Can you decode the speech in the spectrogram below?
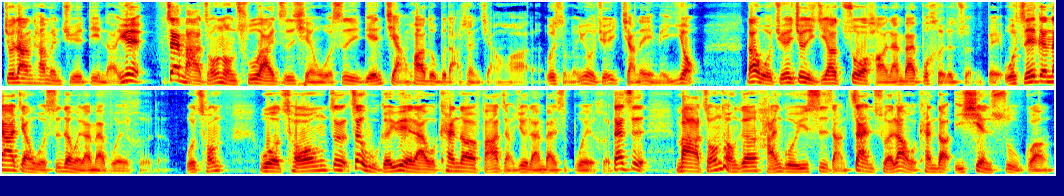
就让他们决定了。因为在马总统出来之前，我是连讲话都不打算讲话了。为什么？因为我觉得讲的也没用。那我觉得就已经要做好蓝白不合的准备。我直接跟大家讲，我是认为蓝白不会合的。我从我从这这五个月来，我看到的发展就蓝白是不会合。但是马总统跟韩国瑜市长站出来，让我看到一线曙光。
